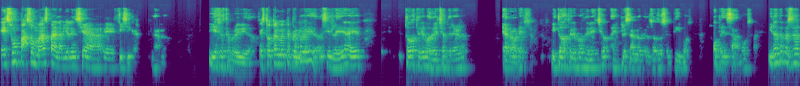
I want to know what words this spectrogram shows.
es un paso más para la violencia eh, física. Claro. Y eso está prohibido. Es totalmente prohibido. Está prohibido. Es decir, la idea es, todos tenemos derecho a tener errores y todos tenemos derecho a expresar lo que nosotros sentimos o pensamos y la otra persona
